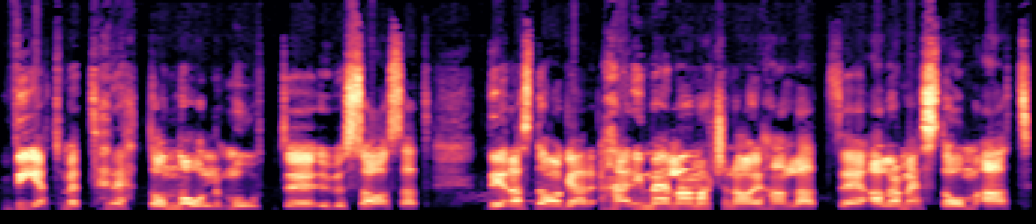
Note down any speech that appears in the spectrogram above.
vet med 13-0 mot eh, USA så att deras dagar här emellan matcherna har ju handlat allra mest om att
